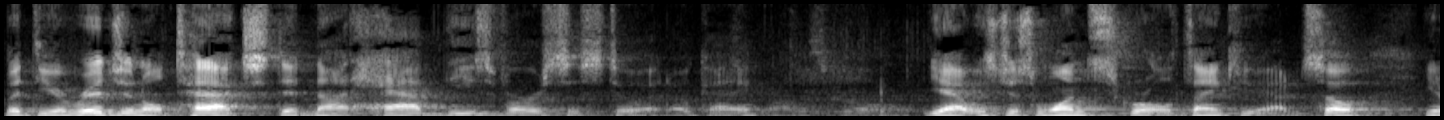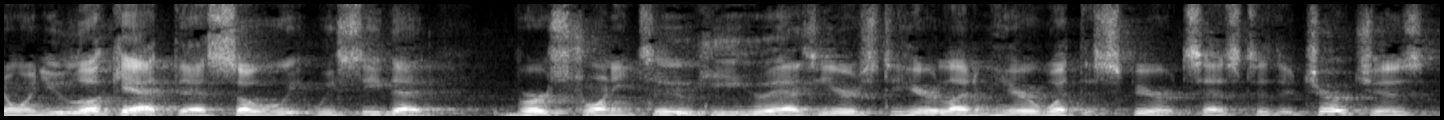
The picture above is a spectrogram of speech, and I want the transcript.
But the original text did not have these verses to it, okay? Yeah, it was just one scroll. Thank you, Adam. So, you know, when you look at this, so we, we see that verse 22 He who has ears to hear, let him hear what the Spirit says to the churches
